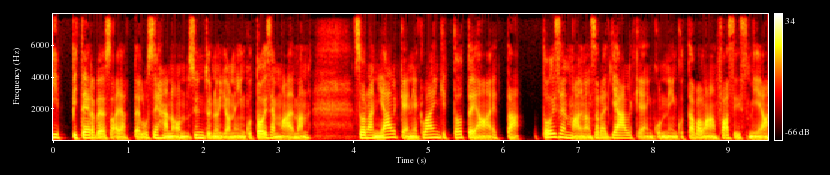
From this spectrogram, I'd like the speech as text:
hippiterveysajattelu, sehän on syntynyt jo niin kuin toisen maailman sodan jälkeen. Ja Kleinkin toteaa, että toisen maailmansodan jälkeen, kun niin kuin tavallaan fasismi ja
